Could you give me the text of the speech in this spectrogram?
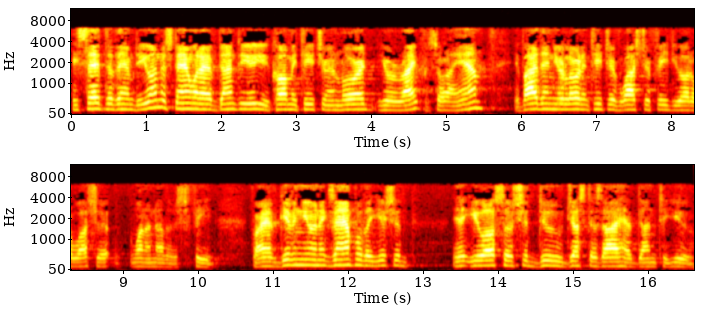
he said to them, Do you understand what I have done to you? You call me teacher and Lord. You are right, for so I am. If I then, your Lord and teacher, have washed your feet, you ought to wash one another's feet. For I have given you an example that you should, that you also should do just as I have done to you.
